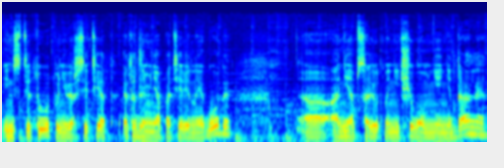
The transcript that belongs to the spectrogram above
институт, университет – это для меня потерянные годы, они абсолютно ничего мне не дали.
